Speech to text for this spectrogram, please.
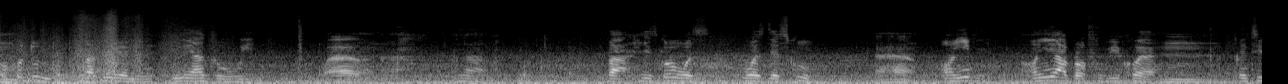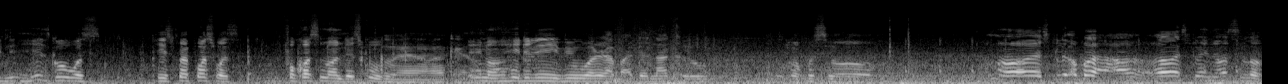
Okodu, me uncle we. Wow. No. But his goal was, was the school. Uh huh. Onye, onye abrofu bi kwa. Mm. His goal was, his purpose was focusing on the school. Yeah, okay. You know, he didn't even worry about the. Purpose, so. No, I'll explain, I'll, explain also.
